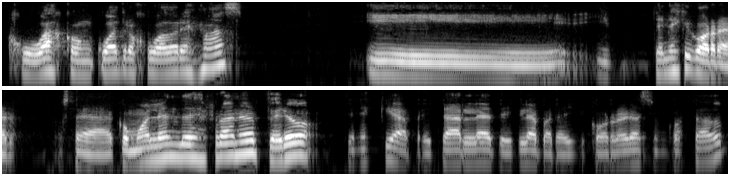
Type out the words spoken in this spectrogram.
jugás con cuatro jugadores más y, tenés que correr. O sea, como el Endless Runner, pero tenés que apretar la tecla para ir correr hacia un costado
